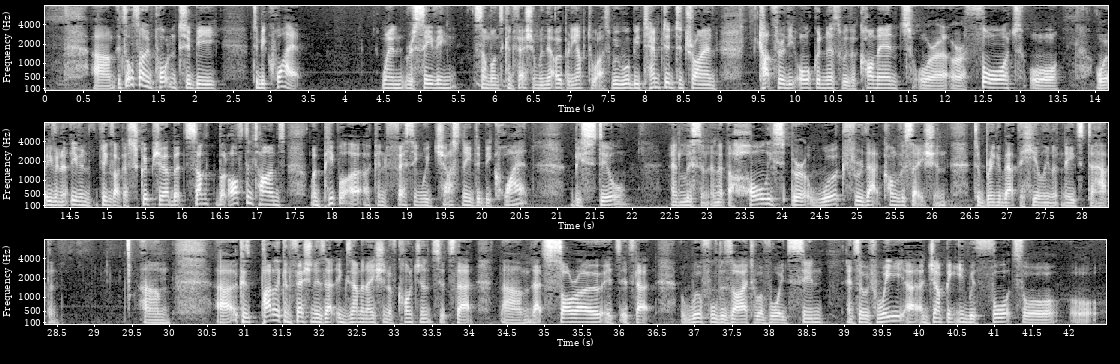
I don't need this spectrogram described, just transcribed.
Um, it's also important to be to be quiet when receiving someone's confession, when they're opening up to us. We will be tempted to try and cut through the awkwardness with a comment or a, or a thought or or even even things like a scripture. But some, but oftentimes when people are, are confessing, we just need to be quiet, be still, and listen, and let the Holy Spirit work through that conversation to bring about the healing that needs to happen. Um, because uh, part of the confession is that examination of conscience. It's that um, that sorrow. It's it's that willful desire to avoid sin. And so, if we are jumping in with thoughts or, or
